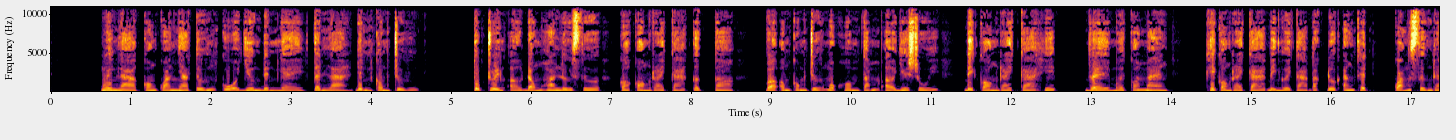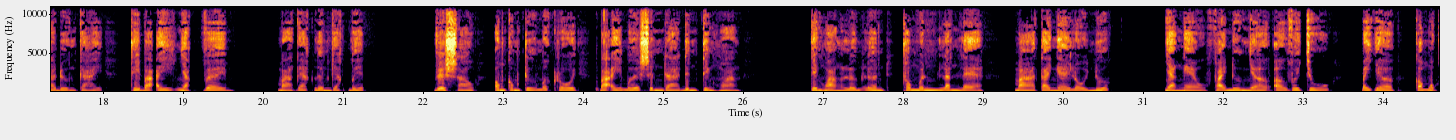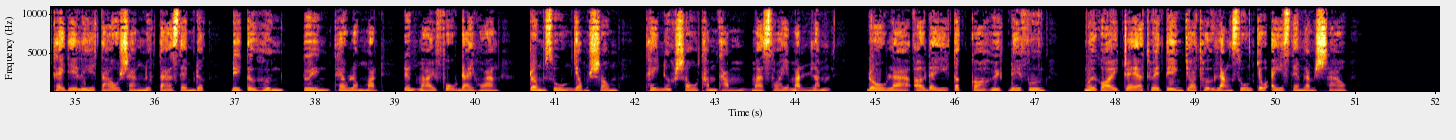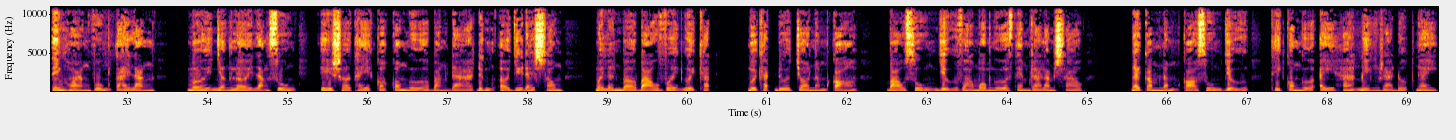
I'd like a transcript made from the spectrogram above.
Nguyên là con quan nha tướng của Dương Đình Nghệ, tên là Đinh Công Trứ. Tục truyền ở Đổng Hoa Lư xưa có con rái cá cực to, vợ ông công trứ một hôm tắm ở dưới suối, bị con rái cá hiếp, về mới có mang. Khi con rái cá bị người ta bắt được ăn thịt, quẳng xương ra đường cái, thì bà ấy nhặt về mà gác lên gác bếp. Về sau, ông công trứ mất rồi, bà ấy mới sinh ra Đinh Tiên Hoàng. Tiên Hoàng lớn lên, thông minh lanh lẹ, mà tài nghề lội nước. Nhà nghèo phải nương nhờ ở với chú. Bây giờ, có một thầy địa lý tàu sang nước ta xem đất, đi từ Hưng, Tuyên theo Long Mạch đến mãi phủ Đại Hoàng, trông xuống dòng sông, thấy nước sâu thăm thẳm mà xoáy mạnh lắm. Đồ là ở đấy tất có huyệt đế vương, mới gọi trẻ thuê tiền cho thử lặn xuống chỗ ấy xem làm sao. Tiên Hoàng vốn tài lặn mới nhận lời lặn xuống thì sợ thấy có con ngựa bằng đá đứng ở dưới đáy sông, mới lên bờ bảo với người khách. Người khách đưa cho nắm cỏ, bảo xuống giữ vào mồm ngựa xem ra làm sao. Ngài cầm nắm cỏ xuống giữ thì con ngựa ấy há miệng ra đốt ngay.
